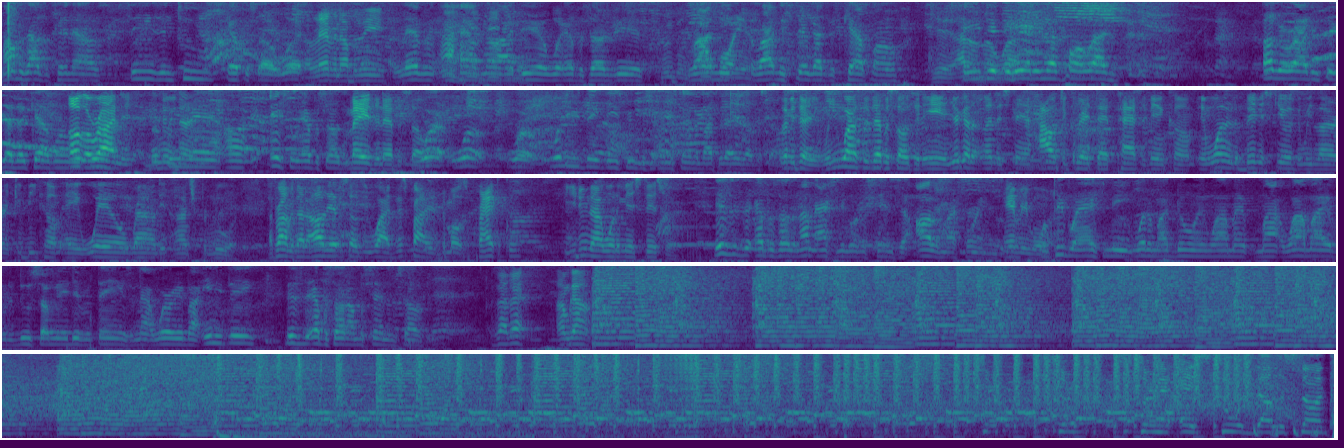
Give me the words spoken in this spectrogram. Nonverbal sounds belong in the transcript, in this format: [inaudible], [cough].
Mama's House to Penthouse, season two, episode what? 11, I believe. 11. I have no idea what episode it is. We've been so far Rodney, in. Rodney still got this cap on. Yeah, I don't you know dip your head in that for Rodney? Uncle Rodney still got that cap on. Uncle Rodney, But the new man, uh, excellent episode. Amazing episode. What what what what do you think these people should understand about today's episode? Let me tell you, when you watch this episode to the end, you're going to understand how to create that passive income. And one of the biggest skills that we learned to become a well rounded entrepreneur. I promise, out of all the episodes you watch, this probably is the most practical. You do not want to miss this one. This is the episode that I'm actually going to send to all of my friends. Everyone. When people ask me, "What am I doing? Why am I my, why am I able to do so many different things and not worry about anything?" This is the episode I'm gonna send them. So Is that that? I'm gone. Turn to a dollar sign.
